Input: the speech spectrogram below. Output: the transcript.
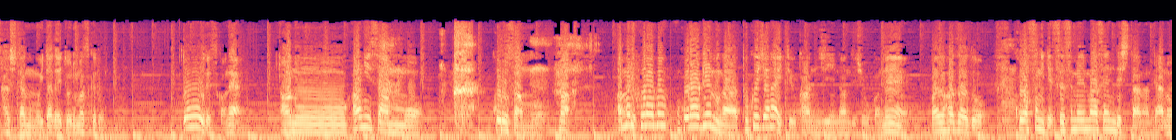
ハッシュタグもいただいておりますけど、どうですかね？あのー、兄さんも、コロさんも、まあ、あんまりホラーばホラーゲームが得意じゃないっていう感じなんでしょうかね。バイオハザード怖すぎて進めませんでしたなんて、あの、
